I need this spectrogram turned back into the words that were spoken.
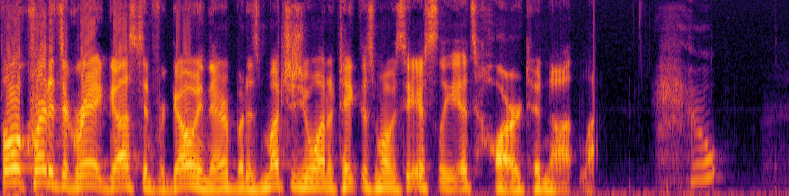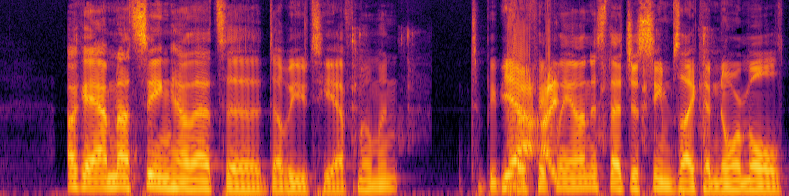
Full credit to Grant Gustin for going there, but as much as you want to take this moment seriously, it's hard to not laugh. How? Okay, I'm not seeing how that's a WTF moment. To be Yeah, perfectly honest, that just seems like a normal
